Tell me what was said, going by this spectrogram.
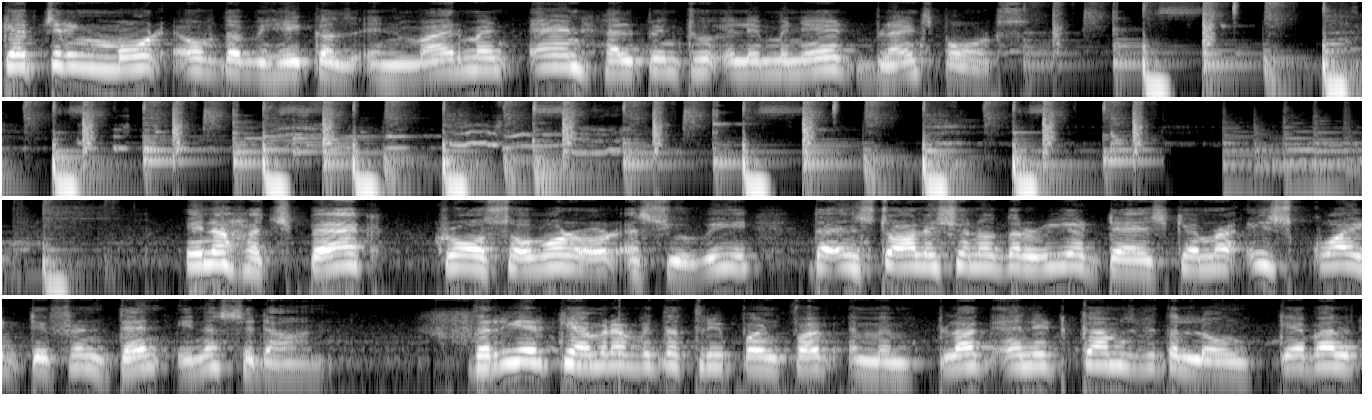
capturing more of the vehicle's environment and helping to eliminate blind spots. In a hatchback, crossover or SUV, the installation of the rear dash camera is quite different than in a sedan. The rear camera with the 3.5mm plug and it comes with a long cable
